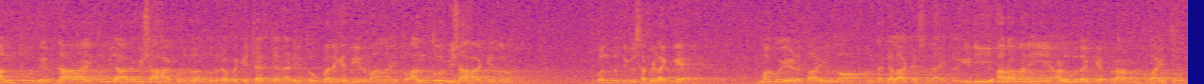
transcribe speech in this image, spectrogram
ಅಂತೂ ನಿರ್ಧಾರ ಆಯಿತು, ಯಾರು ವಿಷ ಹಾಕುವುದು ಅನ್ನೋದರ ಬಗ್ಗೆ ಚರ್ಚೆ ನಡೆಯಿತು ಕೊನೆಗೆ ತೀರ್ಮಾನ ಆಯಿತು. ಅಂತೂ ವಿಷ ಹಾಕಿದರು. ಒಂದು ದಿವಸ ಬೆಳಗ್ಗೆ ಮಗು ಹೇಳ್ತಾ ಇಲ್ಲ ಅಂತ ಗಲಾಟೆ ಶುರುವಾಯಿತು ಇಡೀ ಅರಮನೆ ಅಳುವುದಕ್ಕೆ ಪ್ರಾರಂಭವಾಯಿತು.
